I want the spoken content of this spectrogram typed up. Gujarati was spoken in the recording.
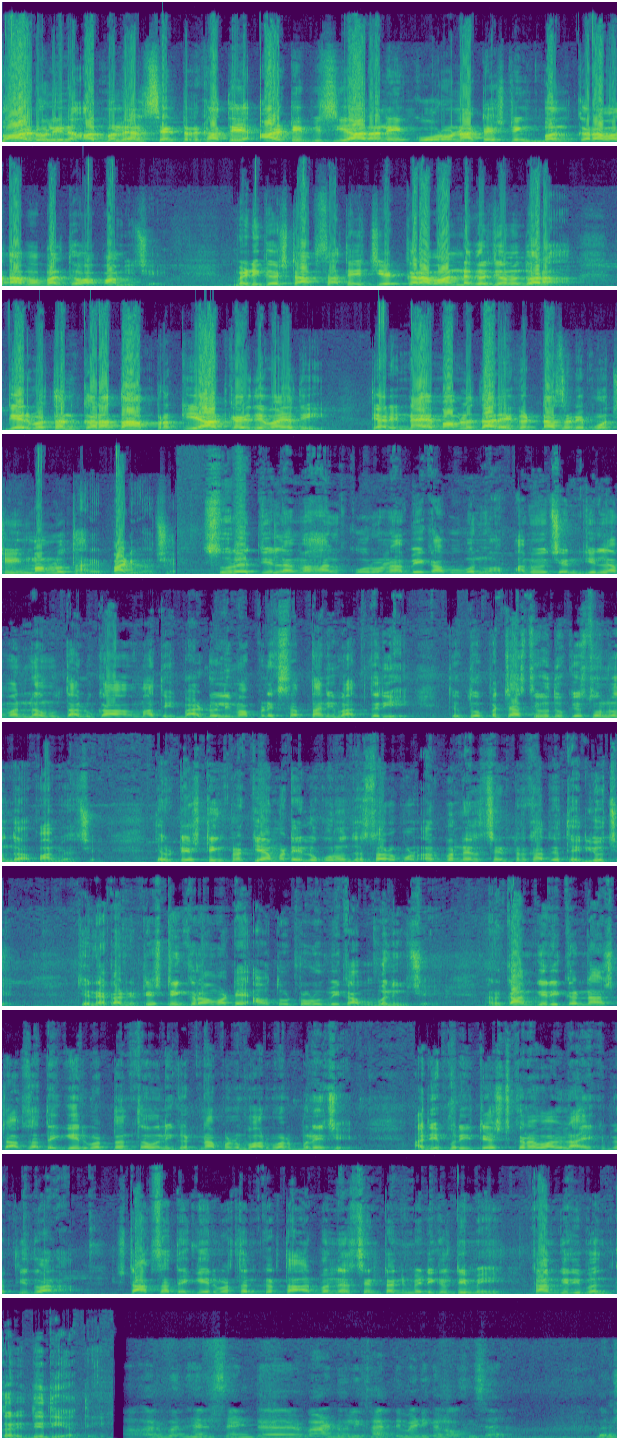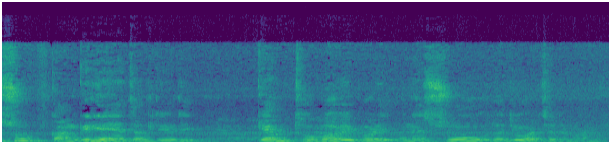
બારડોલીના અર્બન હેલ્થ સેન્ટર ખાતે આરટીપીસીઆર અને કોરોના ટેસ્ટિંગ બંધ કરાવતા બબાલ થવા પામી છે. મેડિકલ સ્ટાફ સાથે ચેક કરાવવા નગરજનો દ્વારા ગેરવર્તન કરાતા પ્રક્રિયા અટકાવી દેવાઈ હતી. ત્યારે નાયબ મામલતદારે ઘટનાસ્થળે પહોંચી મામલો થારે પાડ્યો છે. સુરત જિલ્લામાં હાલ કોરોના બેકાબુ બનવા પામ્યો છે અને જિલ્લામાં નવ તાલુકામાંથી બારડોલીમાં પણ એક સપ્તાહની વાત કરીએ, તો તો પચાસથી વધુ કેસો નોંધવા પામ્યા છે. ત્યારે ટેસ્ટિંગ પ્રક્રિયા માટે લોકોનો ધસારો પણ અર્બન હેલ્થ સેન્ટર ખાતે થઈ રહ્યો છે. જેના કારણે ટેસ્ટિંગ કરવા માટે આવતું ટોળું બેકાબુ બન્યું છે. અને કામગીરી કરનાર સ્ટાફ સાથે ગેરવર્તન થવાની ઘટના પણ વારવાર બને છે. આજે ફરી ટેસ્ટ કરાવવા આવેલા એક વ્યક્તિ દ્વારા સ્ટાફ સાથે ગેરવર્તન કરતા અર્બન હેલ્થ સેન્ટરની મેડિકલ ટીમે કામગીરી બંધ કરી દીધી હતી. અર્બન હેલ્થ સેન્ટર બારડોલી ખાતે મેડિકલ ઓફિસર? બેન શું કામગીરી અહીંયા ચાલતી હતી? કેમ થોભાવી પડી અને શું રજૂઆત છે તમારી?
